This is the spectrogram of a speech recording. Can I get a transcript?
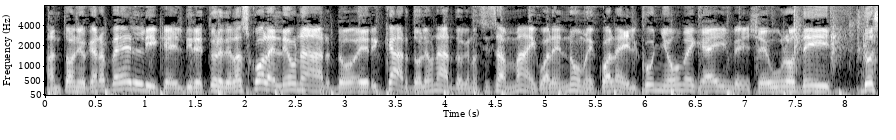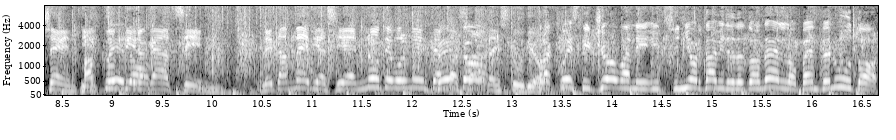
Antonio Carabelli che è il direttore della scuola e Leonardo e Riccardo Leonardo che non si sa mai qual è il nome e qual è il cognome che è invece uno dei docenti Ma e tutti vedo- i ragazzi l'età media si è notevolmente abbassata in studio tra questi giovani il signor Davide De Donatello, benvenuto.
